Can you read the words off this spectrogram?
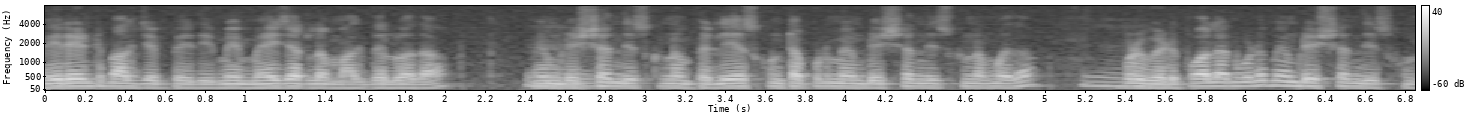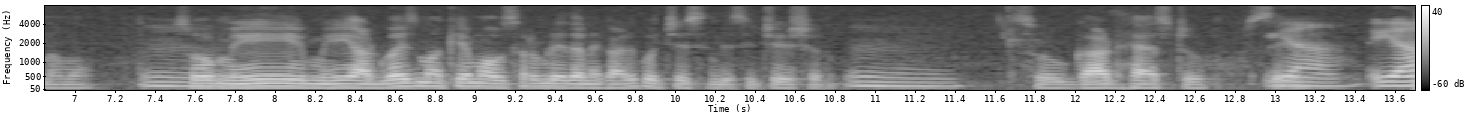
మీరేంటి మాకు చెప్పేది? మేము మేజర్లో మాకు తెలియదా మేము డెసిషన్ తీసుకున్నాం. పెళ్ళి చేసుకునేటప్పుడు మేము డెసిషన్ తీసుకున్నాం కదా? ఇప్పుడు విడిపోవాలని కూడా మేము డెసిషన్ తీసుకున్నాము. సో మీ మీ అడ్వైస్ మాకేం అవసరం లేదనే కాడికి వచ్చేసింది సిచ్యుయేషన్. So god has to yeah yeah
